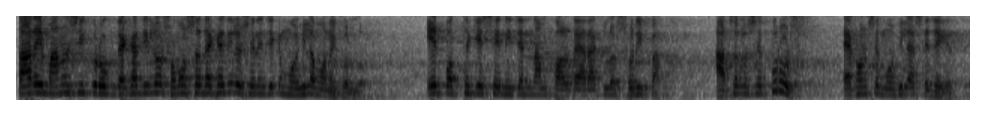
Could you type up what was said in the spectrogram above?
তার এই মানসিক রোগ দেখা দিল, সমস্যা দেখা দিল, সে নিজেকে মহিলা মনে করল। এরপর থেকে সে নিজের নাম পাল্টায় রাখল শরীফা। আসলে সে পুরুষ, এখন সে মহিলা সেজে গেছে।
